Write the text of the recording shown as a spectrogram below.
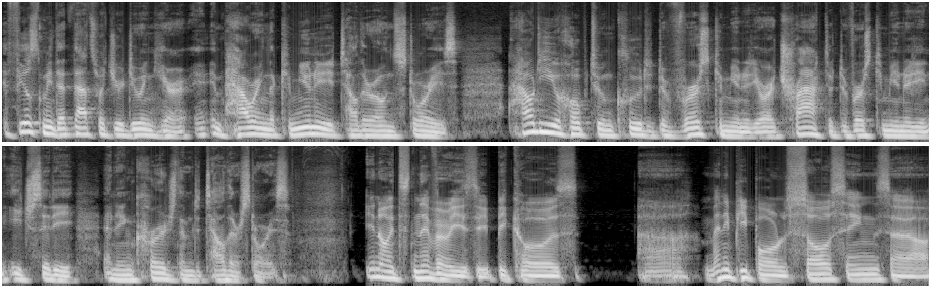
It feels to me that that's what you're doing here, empowering the community to tell their own stories how do you hope to include a diverse community or attract a diverse community in each city and encourage them to tell their stories? You know, it's never easy because uh, many people saw things, uh,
